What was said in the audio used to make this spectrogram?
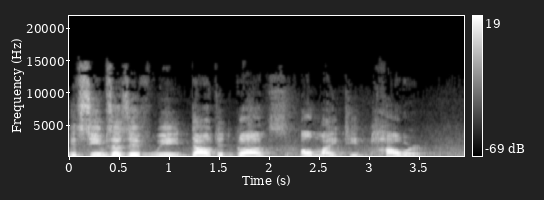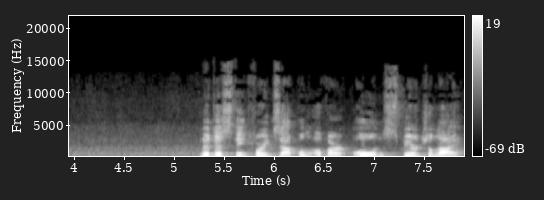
It seems as if we doubted God's almighty power. Let us think, for example, of our own spiritual life.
